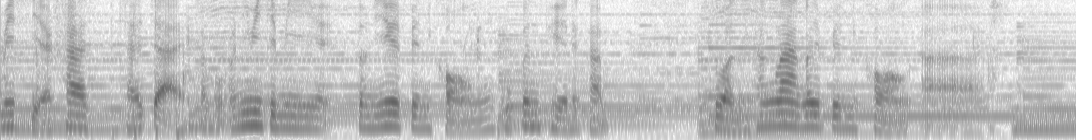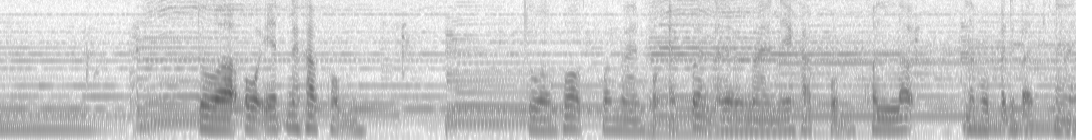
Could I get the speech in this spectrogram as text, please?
ไม่เสียค่าใช้จ่ายครับผมอันนี้มันจะมีตรงนี้เป็นของ Google Pay นะครับ ส่วนข้างล่างก็จะเป็นของอตัว OS นะครับผม ตัวพวกประมาณพวก Apple อะไรประมาณนี้ครับผมคนละระบบปฏิบัติการ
